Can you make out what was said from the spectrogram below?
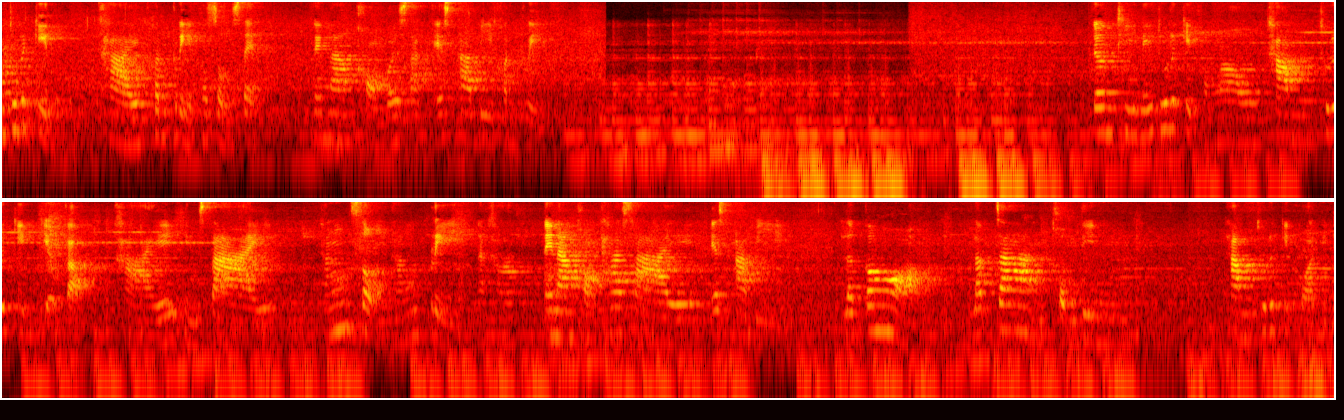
ำธุรกิจขายคอนกรีตผสมเสร็จ ในนามของบริษัท SRB คอนกรีตเดิมทีนี้ธุรกิจของเราทำธุรกิจเกี่ยวกับขายหินทราย ทั้งส่งทั้งปลีกนะคะ ในนามของท่าทราย SRB แล้วก็รับจ้างถมดินทำธุรกิจบ่อดิน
